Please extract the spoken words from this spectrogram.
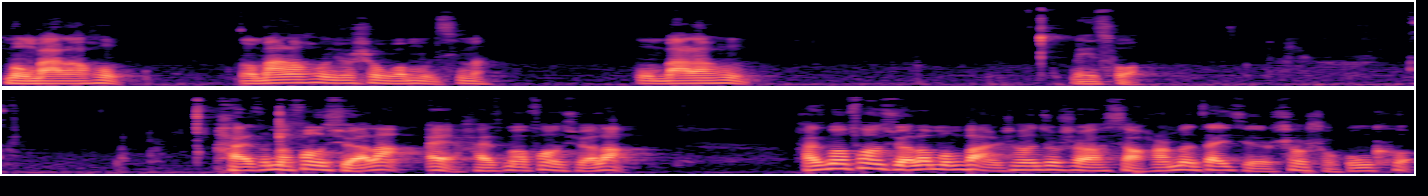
蒙巴拉哄，蒙巴拉哄就是我母亲嘛，蒙巴拉哄，没错。孩子们放学了，哎，孩子们放学了。孩子们放学了，我们晚上就是小孩们在一起上手工课，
